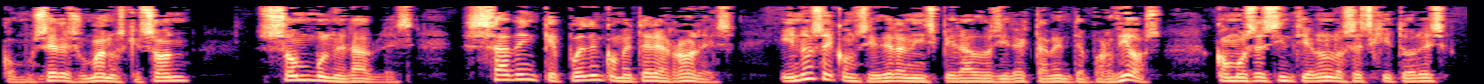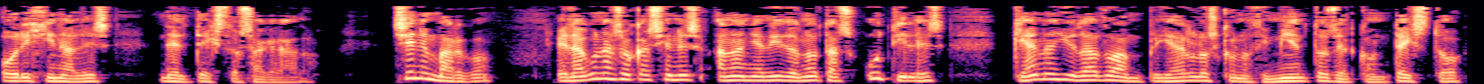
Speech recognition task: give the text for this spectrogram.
como seres humanos que son, son vulnerables, saben que pueden cometer errores, y no se consideran inspirados directamente por Dios, como se sintieron los escritores originales del texto sagrado. Sin embargo, en algunas ocasiones han añadido notas útiles que han ayudado a ampliar los conocimientos del contexto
